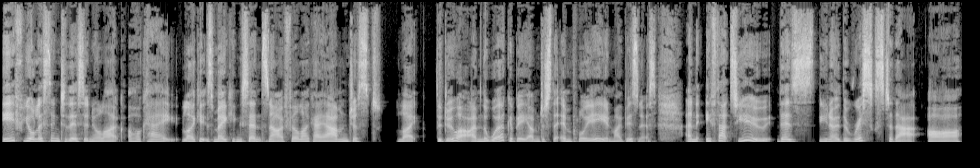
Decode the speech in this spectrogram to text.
if you're listening to this and you're like, okay, like it's making sense now. I feel like I am just like the doer. I'm the worker bee. I'm just the employee in my business. And if that's you, there's, you know, the risks to that are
